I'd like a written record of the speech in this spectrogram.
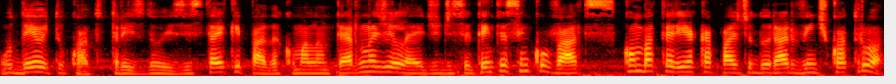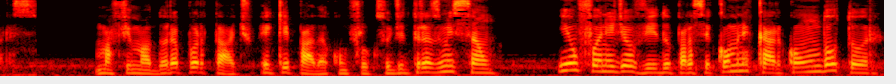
O D8432 está equipada com uma lanterna de LED de 75 watts com bateria capaz de durar 24 horas, uma filmadora portátil equipada com fluxo de transmissão e um fone de ouvido para se comunicar com um doutor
